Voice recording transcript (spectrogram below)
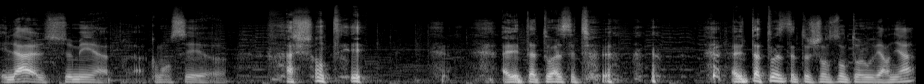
Et là, elle se met à, commencer euh, à chanter. Elle est tatouée cette. Cette chanson Toi l'Auvergnat.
